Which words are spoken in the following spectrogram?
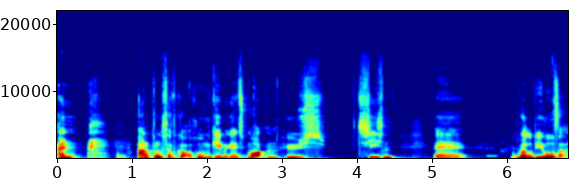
And Arbroath have got a home game against Morton, whose season uh, will be over.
